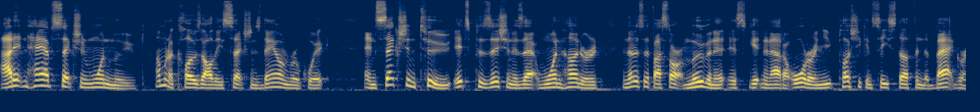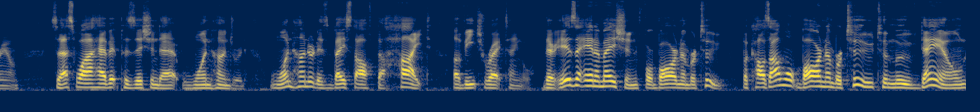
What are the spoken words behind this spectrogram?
I didn't have section one moved. I'm going to close all these sections down real quick and section two, its position is at 100. And notice if I start moving it, it's getting it out of order. And you, plus you can see stuff in the background. So that's why I have it positioned at 100. 100 is based off the height of each rectangle. There is an animation for bar number two because I want bar number two to move down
